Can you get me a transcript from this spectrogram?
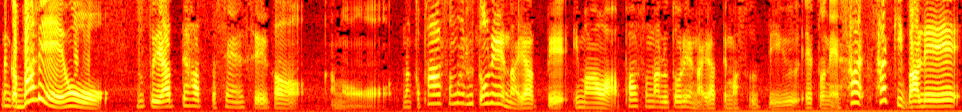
なんかバレエをずっとやってはった先生が、あの、なんかパーソナルトレーナーやって、今はパーソナルトレーナーやってますっていう、えっとね、さ、さっきバレエ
